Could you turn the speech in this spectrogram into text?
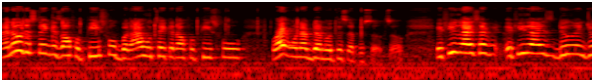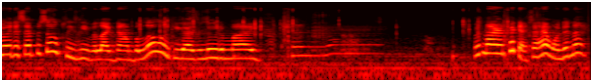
I know this thing is off of peaceful, but I will take it off of peaceful right when I'm done with this episode. So if you guys have, if you guys do enjoy this episode, please leave a like down below. If you guys are new to my channel, where's my iron pickaxe? I had one, didn't I?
